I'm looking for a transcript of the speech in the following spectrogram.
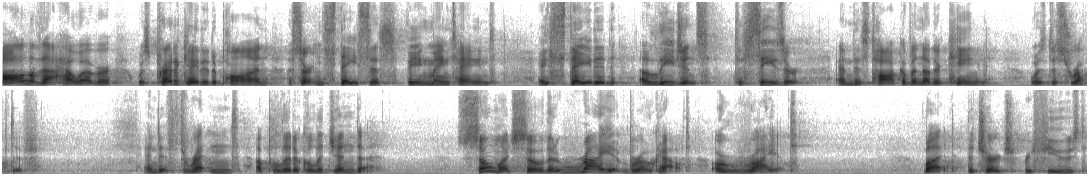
All of that, however, was predicated upon a certain stasis being maintained, a stated allegiance to Caesar, and this talk of another king was disruptive. And it threatened a political agenda. So much so that a riot broke out. A riot. But the church refused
